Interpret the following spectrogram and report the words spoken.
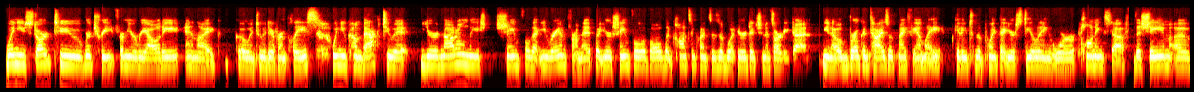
when you start to retreat from your reality and like go into a different place, when you come back to it, you're not only shameful that you ran from it, but you're shameful of all the consequences of what your addiction has already done. You know, broken ties with my family, getting to the point that you're stealing or pawning stuff, the shame of,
